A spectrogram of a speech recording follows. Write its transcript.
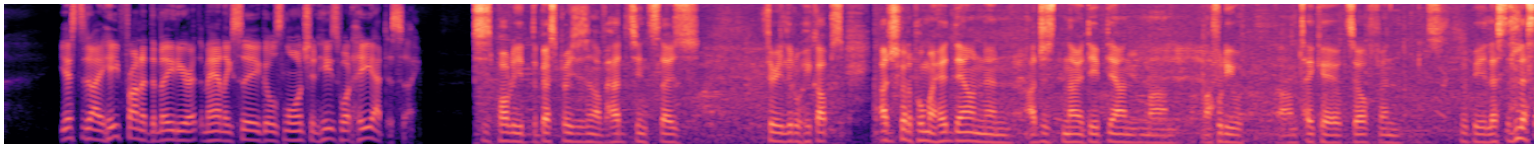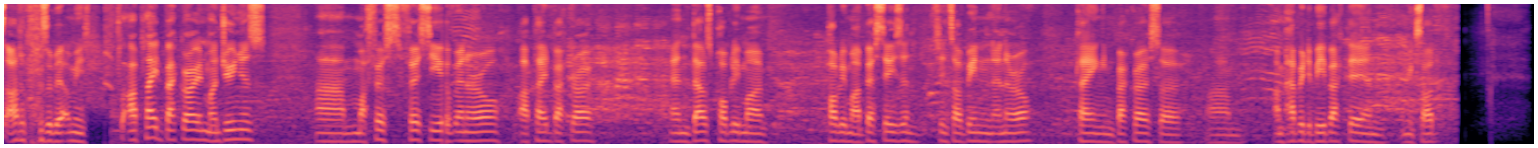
Yesterday, he fronted the media at the Manly Seagulls launch, and here's what he had to say. This is probably the best preseason I've had since those three little hiccups. I just got to pull my head down, and I just know deep down my, my footy will um, take care of itself, and there'll be less less articles about me. I played back row in my juniors. Um, my first first year of NRL, I played back row, and that was probably my probably my best season since I've been in NRL, playing in back row. So um, I'm happy to be back there, and I'm excited.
